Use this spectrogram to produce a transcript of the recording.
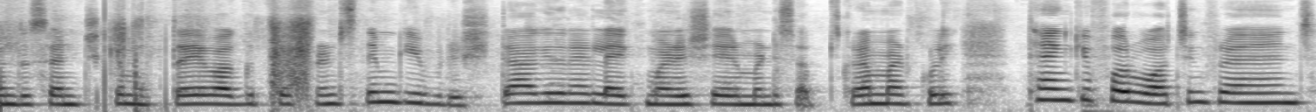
ಒಂದು ಸಂಚಿಕೆ ಮುಕ್ತಾಯವಾಗುತ್ತೆ ಫ್ರೆಂಡ್ಸ್. ನಿಮಗೆ ಇವ್ರು ಇಷ್ಟ ಆಗಿದ್ರೆ ಲೈಕ್ ಮಾಡಿ, ಶೇರ್ ಮಾಡಿ, ಸಬ್ಸ್ಕ್ರೈಬ್ ಮಾಡ್ಕೊಳ್ಳಿ. Thank you for watching friends.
